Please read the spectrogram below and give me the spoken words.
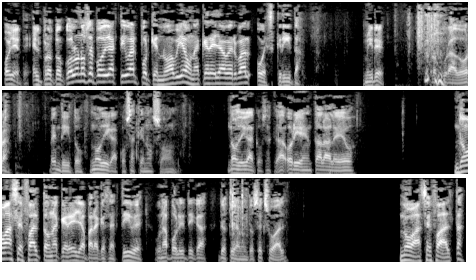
Óyete, el protocolo no se podía activar porque no había una querella verbal o escrita. Mire, procuradora, bendito, no diga cosas que no son. No diga cosas que orienta la leo. No hace falta una querella para que se active una política de hostigamiento sexual. No hace falta.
